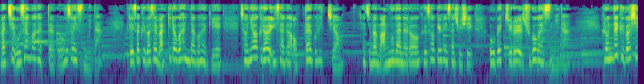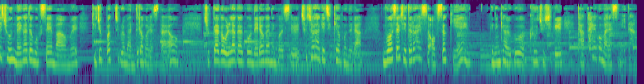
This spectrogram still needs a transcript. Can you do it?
마치 우상과 같다고 호소했습니다. 그래서 그것을 맡기려고 한다고 하기에 전혀 그럴 의사가 없다고 했죠. 하지만 막무가내로 그 석유회사 주식 500주를 주고 갔습니다. 그런데 그것이 존 맥아더 목사의 마음을 뒤죽박죽으로 만들어버렸어요. 주가가 올라가고 내려가는 것을 추주하게 지켜보느라 무엇을 제대로 할 수 없었기에 그는 결국 그 주식을 다 팔고 말았습니다.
